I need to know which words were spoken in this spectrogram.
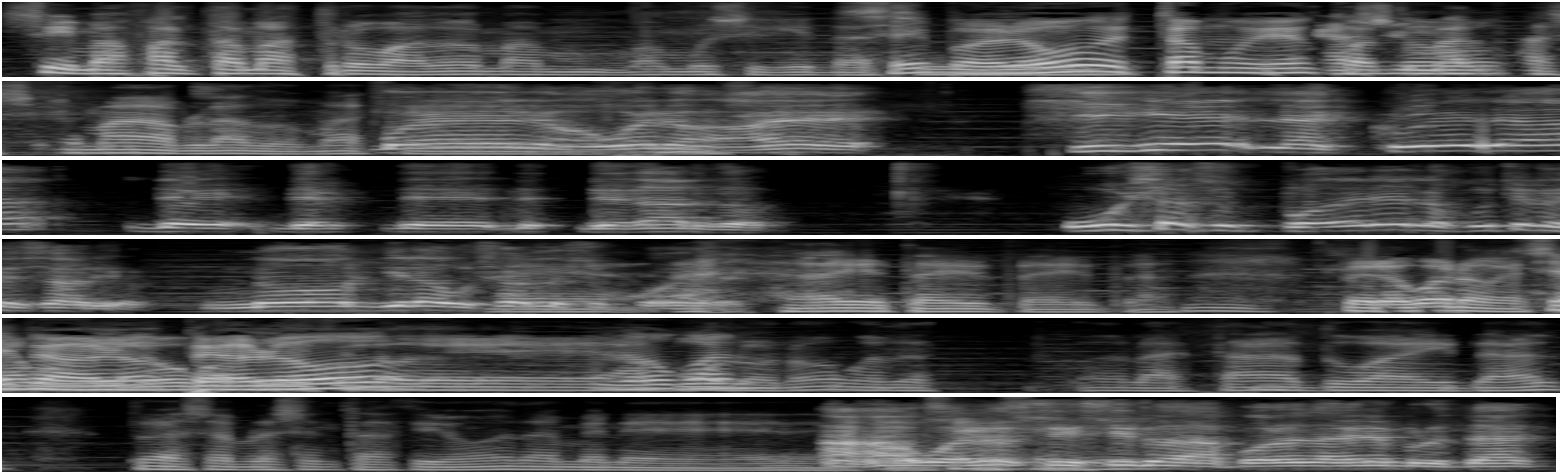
sí más falta más trovador más, más musiquita Sí, así. pero luego está muy bien cuando. más, así más hablado más que- Bueno, bueno, a ver. Sigue la escuela de, de, de- de- de Dardo. Usa sus poderes lo justo y necesario. No quiera usar de sus poderes. Ahí está, ahí está, ahí está. Mm. Pero bueno, que Sí, pero lo- Luego pero cuando luego- dice lo de luego Apolo, cuando- ¿no? Cuando la estatua y tal, toda esa presentación también es... Ah, es- bueno, sí, sí, lo de Apolo también es brutal.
